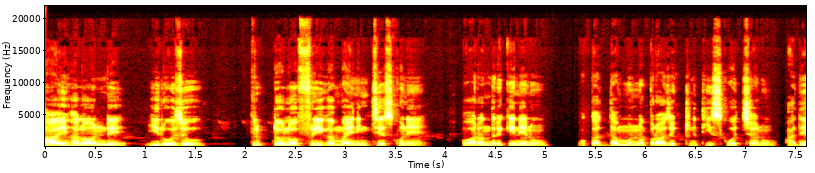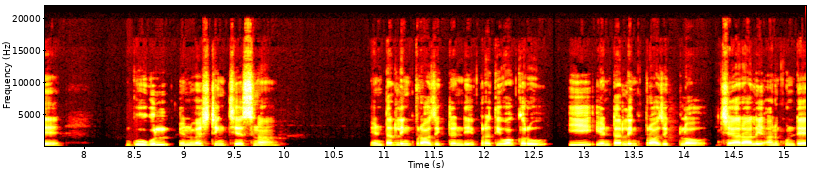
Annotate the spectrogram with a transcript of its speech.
హాయ్ హలో అండి. ఈరోజు క్రిప్టోలో ఫ్రీగా మైనింగ్ చేసుకునే వారందరికీ నేను ఒక దమ్మున్న ప్రాజెక్ట్ని తీసుకువచ్చాను. అదే గూగుల్ ఇన్వెస్టింగ్ చేసిన ఇంటర్లింక్ ప్రాజెక్ట్ అండి. ప్రతి ఒక్కరూ ఈ ఇంటర్లింక్ ప్రాజెక్ట్లో చేరాలి అనుకుంటే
